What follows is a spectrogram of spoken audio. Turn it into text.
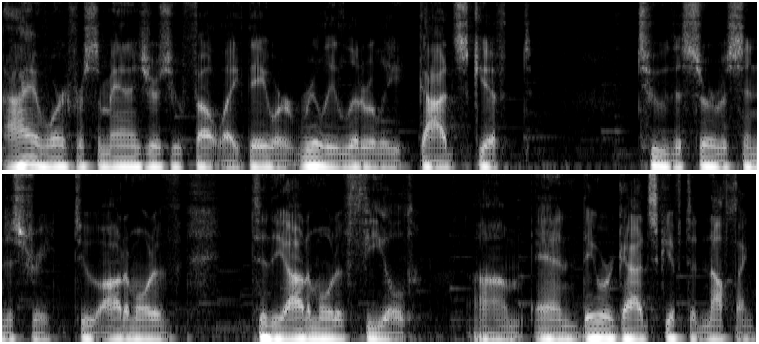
I have worked for some managers who felt like they were really, literally God's gift to the service industry, to automotive, to the automotive field, um, and they were God's gift to nothing,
